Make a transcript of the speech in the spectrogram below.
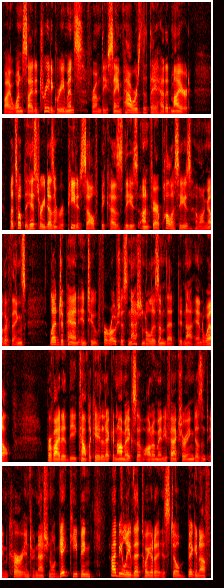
by one sided trade agreements from the same powers that they had admired. Let's hope that history doesn't repeat itself because these unfair policies, among other things, led Japan into ferocious nationalism that did not end well. Provided the complicated economics of auto manufacturing doesn't incur international gatekeeping, I believe that Toyota is still big enough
